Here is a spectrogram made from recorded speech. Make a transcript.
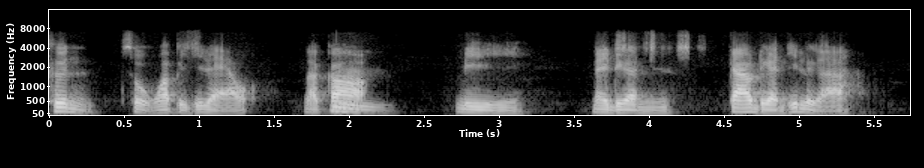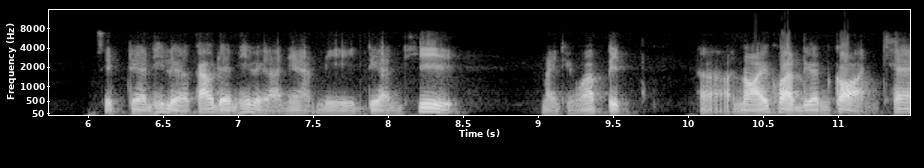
ขึ้นสูงกว่าปีที่แล้ว แล้วก็อืมมีในเดือนเก้าเดือนที่เหลือสิบเดือนที่เหลือเก้าเดือนที่เหลือเนี่ย มีเดือนที่ หมายถึงว่าปิดเอ่อน้อยกว่าเดือนก่อนแค่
